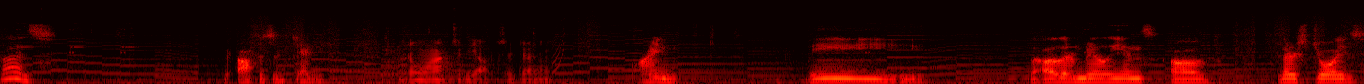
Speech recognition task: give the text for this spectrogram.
Cause you're Officer Jenny. I don't want to be Officer Johnny. Fine. The the other millions of Nurse Joys.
